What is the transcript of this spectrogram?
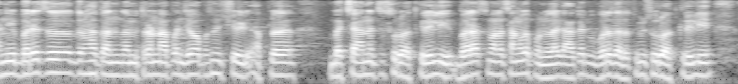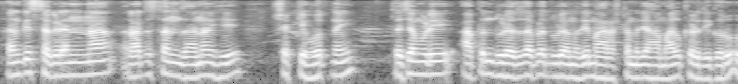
आणि बरेच ग्राहकांना मित्रांनो आपण जेव्हापासून शेड आपलं बच्चा आणायची सुरुवात केलेली बराच मला चांगला फोन आला की आकाश बरं झालं तुम्ही सुरुवात केलेली? आहे कारण की सगळ्यांना राजस्थान जाणं हे शक्य होत नाही. त्याच्यामुळे आपण धुळ्यातच आपल्या धुळ्यामध्ये महाराष्ट्रामध्ये हा माल खरेदी करू.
